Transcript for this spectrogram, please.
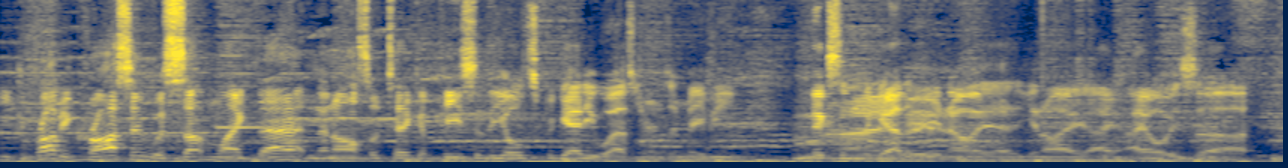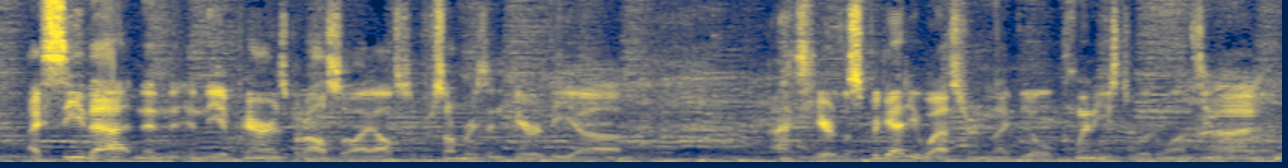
you could probably cross it with something like that, and then also take a piece of the old spaghetti westerns and maybe mix them together. You know, uh, you know, I, I, I always uh, I see that in, in the appearance, but also I also for some reason hear the. Uh, I hear the spaghetti western, like the old Clint Eastwood ones, you know, Right. uh,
